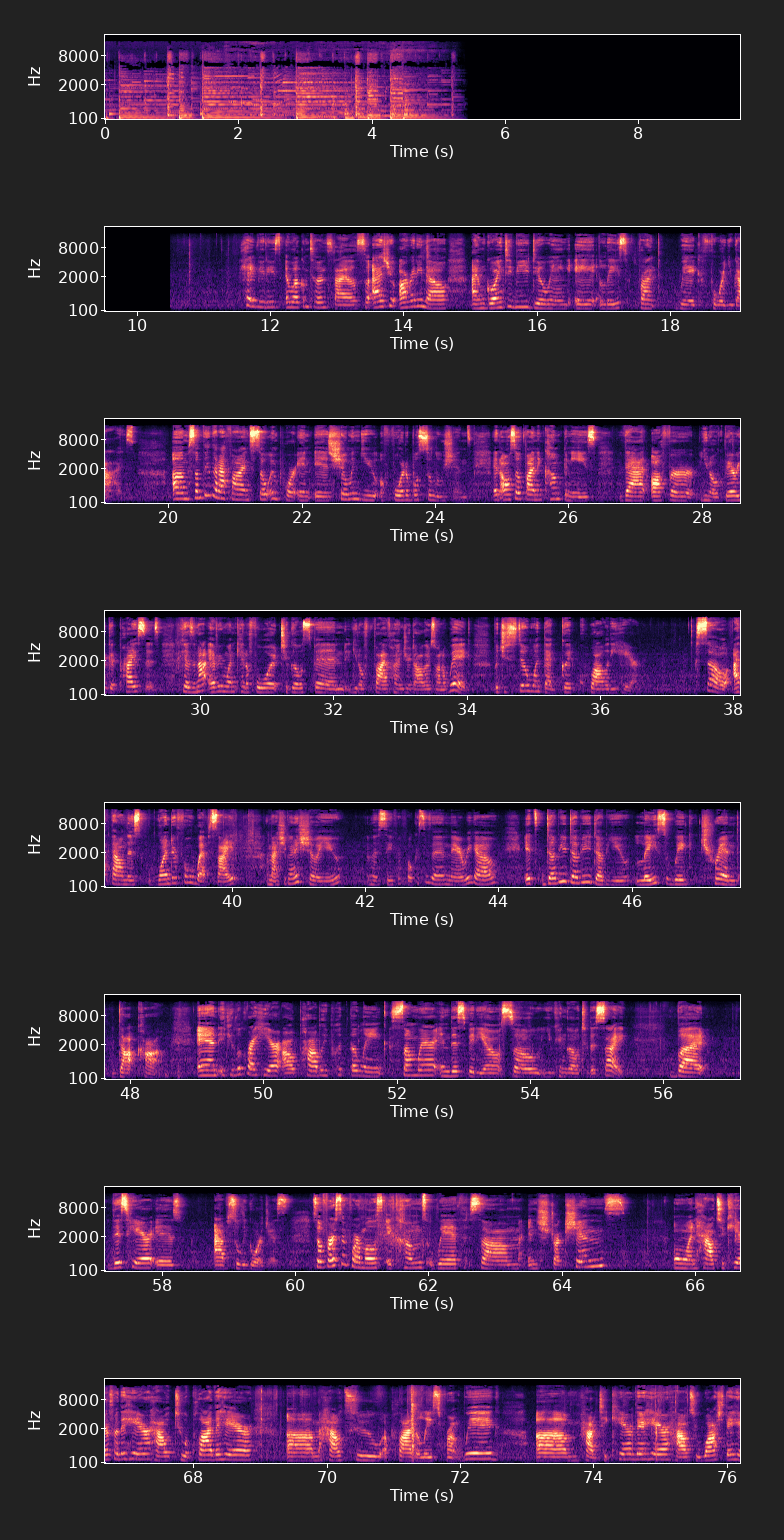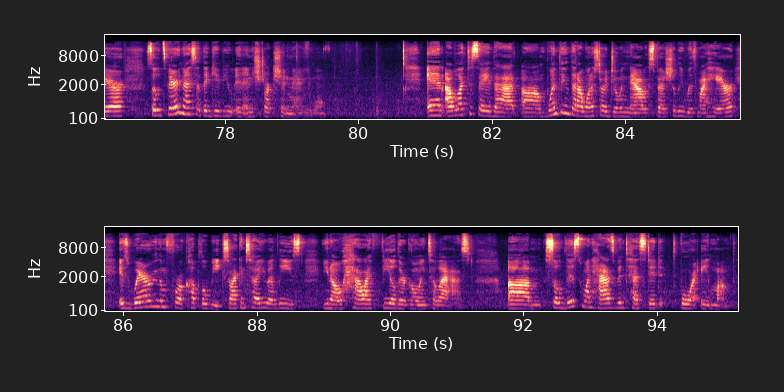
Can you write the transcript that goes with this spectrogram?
Hey beauties and welcome to InStyle. So as you already know, I'm going to be doing a lace front wig for you guys. Um, something that I find so important is showing you affordable solutions and also finding companies that offer, you know, very good prices because not everyone can afford to go spend, you know, $500 on a wig, but you still want that good quality hair. So I found this wonderful website. I'm actually going to show you. Let's see if it focuses in. There we go. It's www.lacewigtrend.com. And if you look right here, I'll probably put the link somewhere in this video so you can go to the site. But this hair is absolutely gorgeous. So first and foremost, it comes with some instructions on how to care for the hair, how to apply the hair, um, how to apply the lace front wig, um, how to take care of their hair, how to wash their hair. So it's very nice that they give you an instruction manual. And I would like to say that um, one thing that I want to start doing now, especially with my hair, is wearing them for a couple of weeks so I can tell you at least, you know, how I feel they're going to last. Um, so this one has been tested for a month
